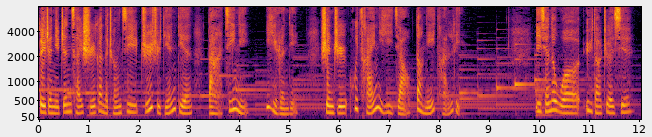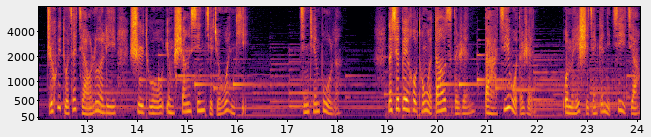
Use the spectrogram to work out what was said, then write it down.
对着你真才实干的成绩指指点点，打击你。议论你，甚至会踩你一脚到泥潭里。以前的我遇到这些，只会躲在角落里，试图用伤心解决问题。今天不了，那些背后捅我刀子的人，打击我的人，我没时间跟你计较，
